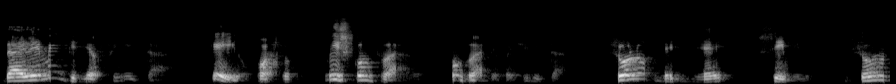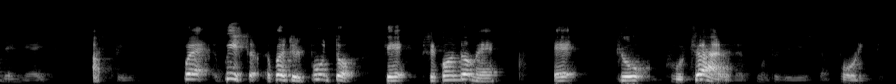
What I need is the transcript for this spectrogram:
da elementi di affinità che io posso riscontrare con grande facilità. Sono dei miei simili, sono dei miei affini. Questo, questo è il punto che secondo me è più cruciale dal punto di vista politico,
